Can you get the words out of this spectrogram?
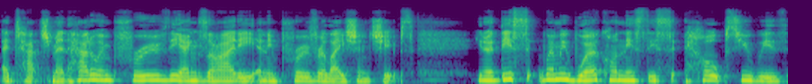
attachment, how to improve the anxiety and improve relationships you know, this, when we work on this, this helps you with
